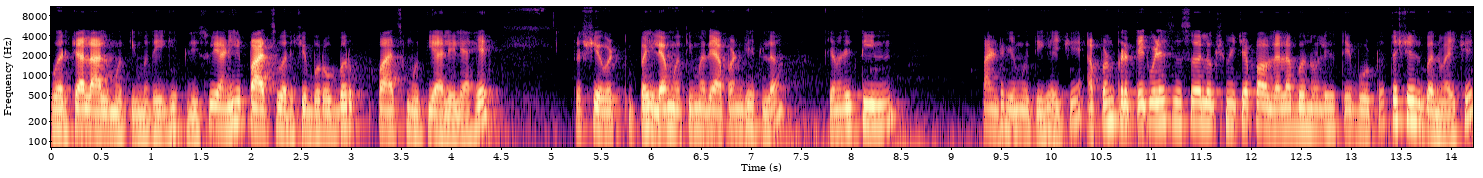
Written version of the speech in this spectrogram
वरच्या लाल मोतीमध्ये घेतली सुई आणि हे पाच वरचे बरोबर पाच मोती आलेले आहेत. तर शेवट पहिल्या मोतीमध्ये आपण घेतलं. त्यामध्ये तीन पांढरे मोती घ्यायचे. आपण प्रत्येक वेळेस जसं लक्ष्मीच्या पावलाला बनवले होते बोटं तसेच बनवायचे.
